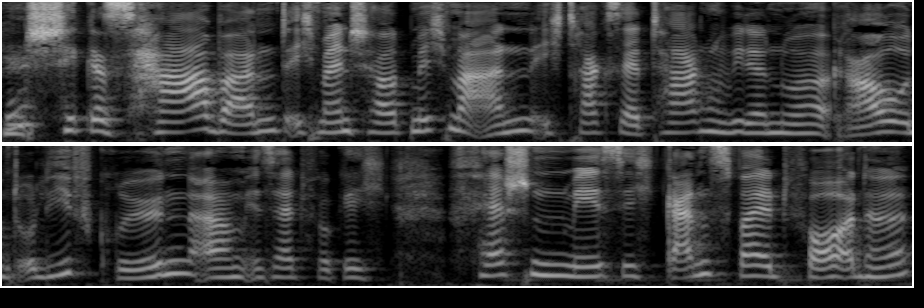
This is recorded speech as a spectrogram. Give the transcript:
ein schickes Haarband. Ich meine, schaut mich mal an. Ich trage seit Tagen wieder nur grau und olivgrün. Ähm, ihr seid wirklich fashionmäßig ganz weit vorne.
